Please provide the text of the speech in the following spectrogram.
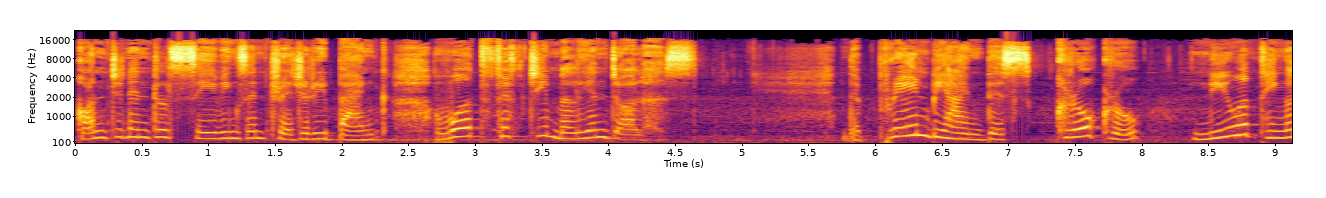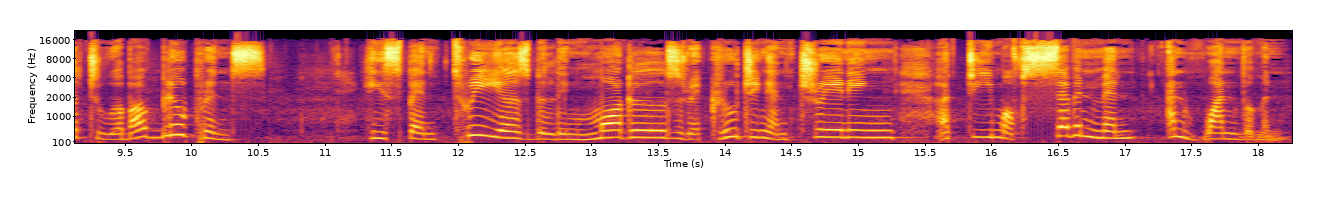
Continental Savings and Treasury Bank worth $50 million. The brain behind this, Crow Crow, knew a thing or two about blueprints. He spent three years building models, recruiting and training a team of seven men and one woman,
